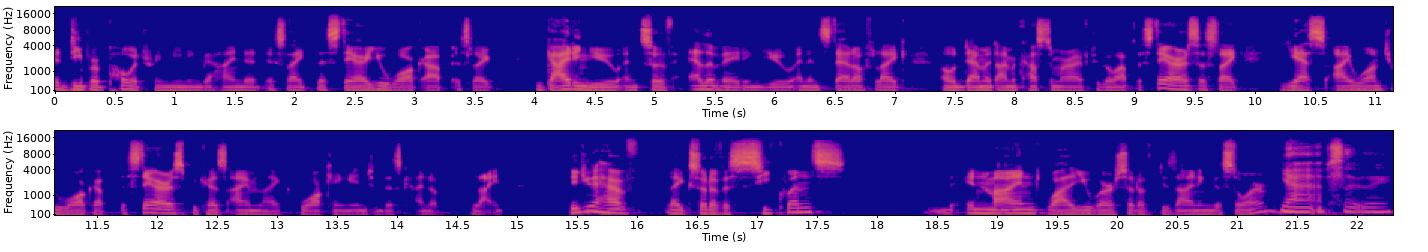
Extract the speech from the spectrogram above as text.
a deeper poetry meaning behind it. It's like the stair you walk up is like guiding you and sort of elevating you. And instead of like oh damn it i'm a customer i have to go up the stairs it's like yes i want to walk up the stairs because i'm like walking into this kind of light did you have like sort of a sequence in mind while you were sort of designing the storm? yeah absolutely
